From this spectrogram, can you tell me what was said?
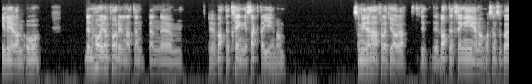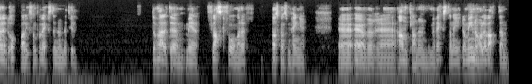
i leran. Och den har ju den fördelen att den, den ehm, eh, vattnet tränger sakta igenom. Som i det här fallet gör att det, vattnet tränger igenom och sen så börjar det droppa liksom på växten under till. De här lite ehm, mer flaskformade flaskorna som hänger eh, över eh, amplan under med växterna i. De innehåller vatten.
